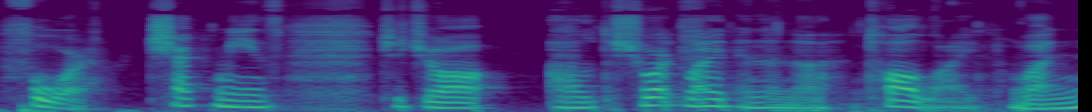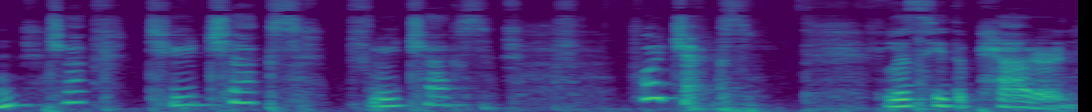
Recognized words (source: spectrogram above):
four. Check means to draw a short line and then a tall line. One check, two checks, three checks, four checks. Let's see the pattern.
